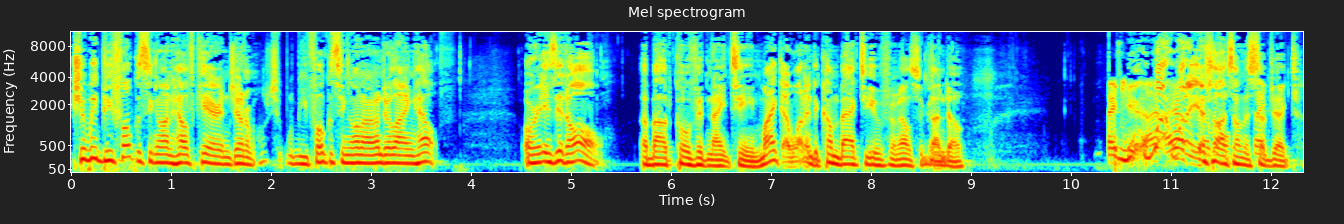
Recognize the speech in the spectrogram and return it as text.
Should we be focusing on healthcare in general? Should we be focusing on our underlying health? Or is it all about COVID 19? Mike, I wanted to come back to you from El Segundo. Thank you. What, I- I what are your several- thoughts on the thank- subject?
